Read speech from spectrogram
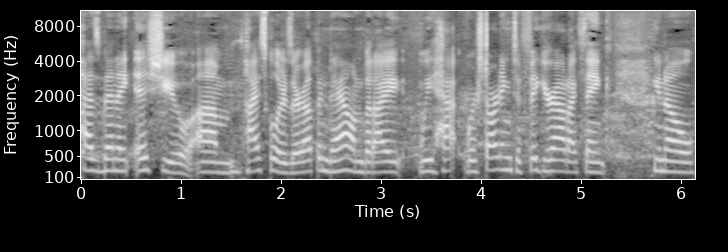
has been an issue. Um, high schoolers are up and down, but I we ha- we're starting to figure out. I think, you know,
